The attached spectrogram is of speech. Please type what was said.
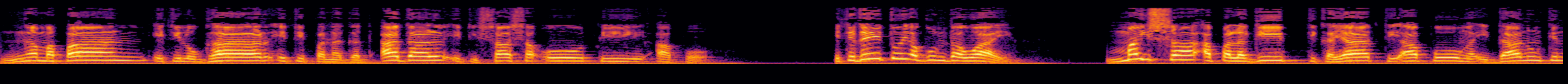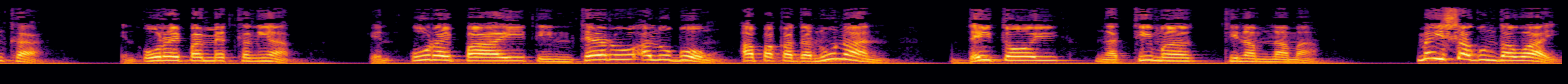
nga mapan iti lugar iti panagad-adal iti sasao ti apo. Iti daytoy agundaway, maysa apalagip ti kayat ti apo nga idanong kinka, ken uray pa met kaniyak, ken uray pay tintero alubong apakadanunan, daytoy nga timag tinamnama. Maysa agundaway,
